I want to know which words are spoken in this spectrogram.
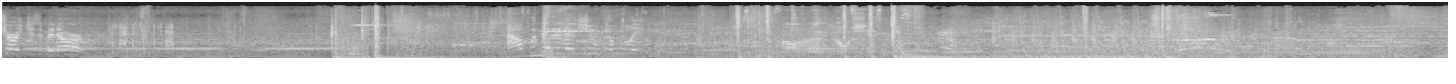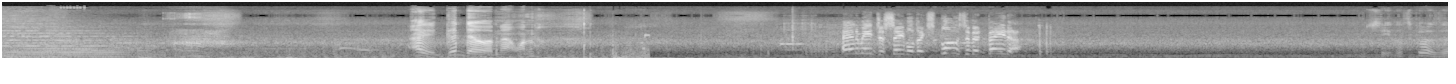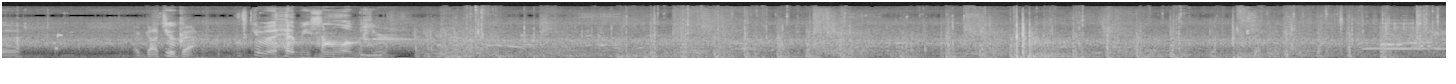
Charges have been armed. Alpha detonation complete. Alright, oh shit. I did good though on that one. Enemy disabled explosive at Beta! Let's see, let's go with a I got your back. let's give a heavy some love here.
